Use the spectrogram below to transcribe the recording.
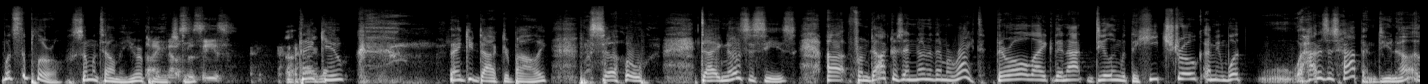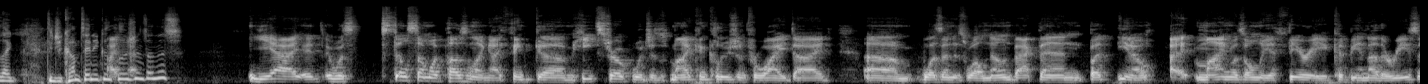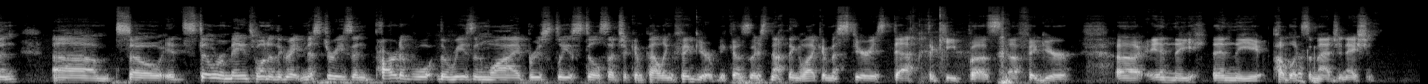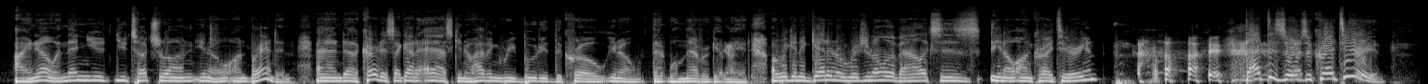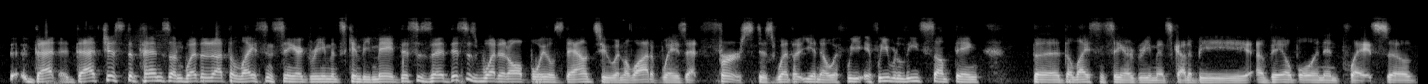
What's the plural? Someone tell me. You're a PhD. Thank you. Thank you, Dr. Polly. So, diagnoses uh, from doctors, and none of them are right. They're all like, they're not dealing with the heat stroke. I mean, what, how does this happen? Do you know? Like, did you come to any conclusions I, on this? Yeah, it, it was still somewhat puzzling. I think um, heat stroke, which is my conclusion for why he died, um, wasn't as well known back then. But you know, I, mine was only a theory. It could be another reason. Um, so it still remains one of the great mysteries, and part of w- the reason why Bruce Lee is still such a compelling figure because there's nothing like a mysterious death to keep a, a figure uh, in the in the public's imagination. I know, and then you you touch on you know on Brandon and uh, Curtis. I got to ask, you know, having rebooted The Crow, you know that will never get yeah. made. Are we going to get an original of Alex's, you know, on Criterion? that deserves a Criterion. That that just depends on whether or not the licensing agreements can be made. This is a, this is what it all boils down to in a lot of ways. At first, is whether you know if we if we release something the the licensing agreement's got to be available and in place. So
